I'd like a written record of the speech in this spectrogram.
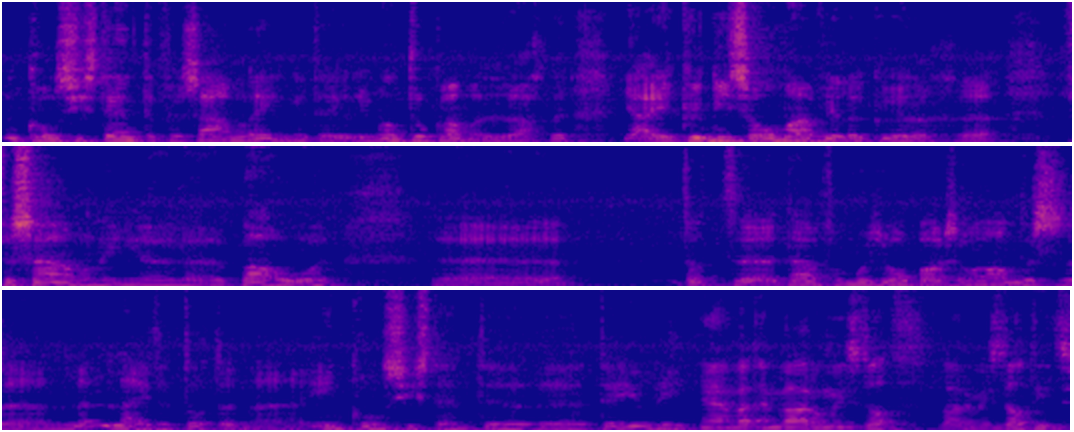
een consistente verzamelingentheorie. Want toen kwam we erachter, ja, je kunt niet zomaar willekeurig verzamelingen bouwen. Dat, daarvoor moet je oppassen, anders le- leidt het tot een inconsistente theorie. Ja, en waarom is, dat, waarom is dat iets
